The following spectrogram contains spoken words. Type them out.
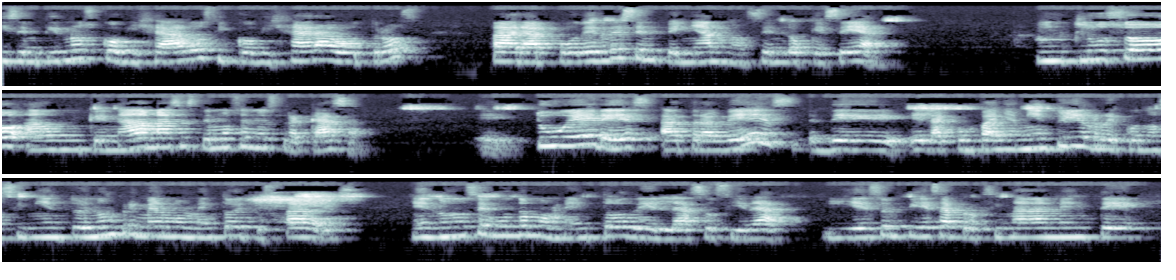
y sentirnos cobijados y cobijar a otros para poder desempeñarnos en lo que sea. Incluso aunque nada más estemos en nuestra casa, eh, tú eres a través del el acompañamiento y el reconocimiento en un primer momento de tus padres, en un segundo momento de la sociedad. Y eso empieza aproximadamente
